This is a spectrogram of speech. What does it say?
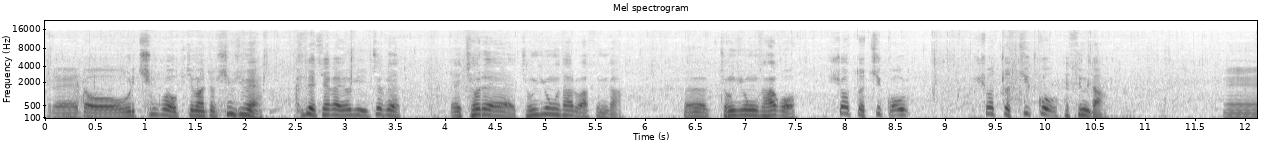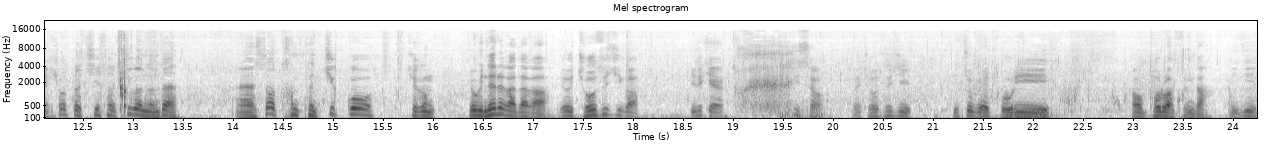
그래도 우리 친구가 없지만 좀 심심해. 근데 제가 여기 이쪽에 예, 절에 전기공사하러 왔습니다. 어, 전기공사하고 숏도 찍고, 어우, 숏도 찍고 했습니다. 예, 숏도 찍, 찍었는데, 예, 숏한 편 찍고, 지금 여기 내려가다가 여기 저수지가 이렇게 탁 있어. 네, 저수지 이쪽에 돌이 어, 보러 왔습니다. 이게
